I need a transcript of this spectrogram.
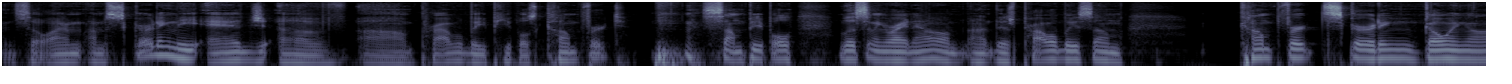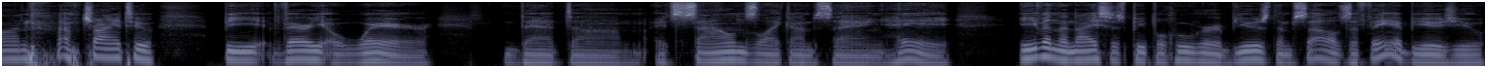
And so I'm, I'm skirting the edge of uh, probably people's comfort. some people listening right now, uh, there's probably some comfort skirting going on. I'm trying to be very aware that um, it sounds like I'm saying, hey, even the nicest people who were abused themselves, if they abuse you,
